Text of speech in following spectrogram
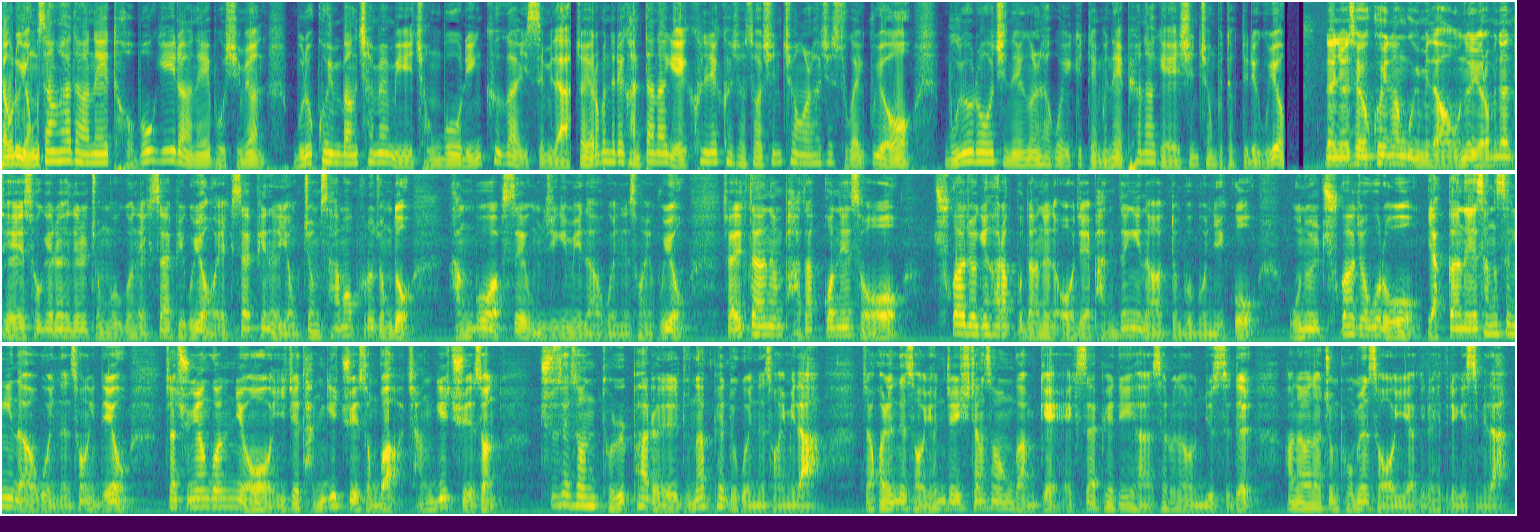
자, 그리고 영상 하단에 더보기란에 보시면 무료 코인방 참여 및 정보 링크가 있습니다. 자, 여러분들이 간단하게 클릭하셔서 신청을 하실 수가 있고요. 무료로 진행을 하고 있기 때문에 편하게 신청 부탁드리고요. 네, 안녕하세요. 코인왕국입니다. 오늘 여러분들한테 소개를 해드릴 종목은 XRP고요. XRP는 0.35% 정도 강보합세 움직임이 나오고 있는 상황이고요. 자, 일단은 바닥권에서 추가적인 하락보다는 어제 반등이 나왔던 부분이 있고 오늘 추가적으로 약간의 상승이 나오고 있는 상황인데요. 자, 중요한 거는요. 이제 단기 추세선과 장기 추세선, 추세선 돌파를 눈앞에 두고 있는 상황입니다. 자, 관련돼서 현재 시장 상황과 함께 대한 새로 나온 뉴스들 하나하나 좀 보면서 이야기를 해드리겠습니다.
